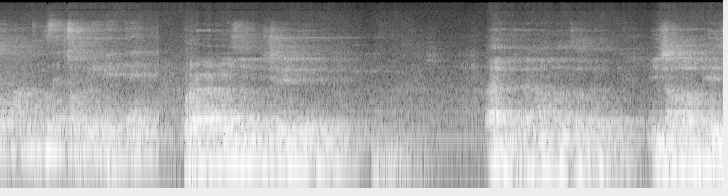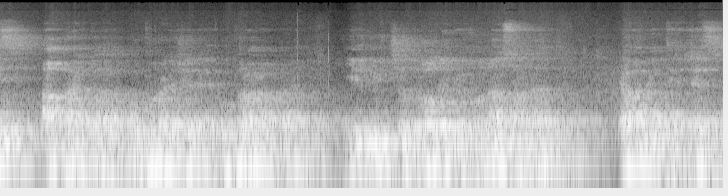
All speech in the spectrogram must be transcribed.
toplantımız da çok kıymetli. Programımızın içeriği daha önceden anlatıldı. İnşallah biz AK Parti olarak bu projeleri, bu programları 23 yıldır olduğu gibi bundan sonra devam ettireceğiz.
